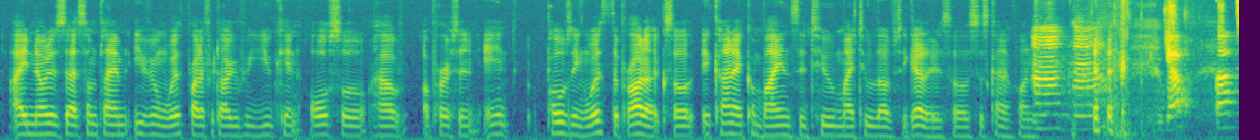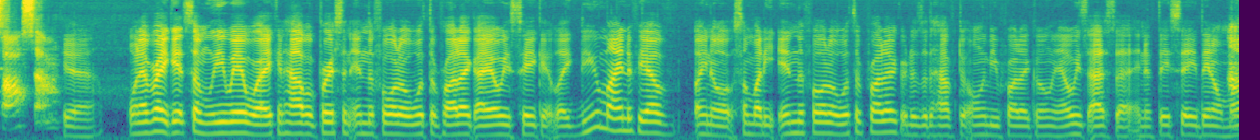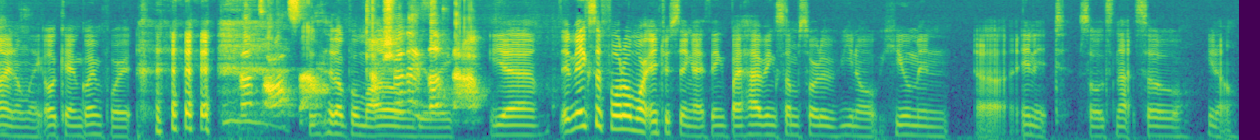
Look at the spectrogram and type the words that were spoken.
I noticed that sometimes even with product photography you can also have a person in posing with the product so it kind of combines the two my two loves together so it's just kind of fun mm-hmm. yep that's awesome. Yeah. Whenever i get some leeway where i can have a person in the photo with the product i always take it like do you mind if you have you know somebody in the photo with the product or does it have to only be product only? I always ask that and if they say they don't mind i'm like okay i'm going for it. That's awesome. Just hit up a model sure and be like that. yeah. It makes the photo more interesting i think by having some sort of you know human uh, in it, so it's not so you know,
